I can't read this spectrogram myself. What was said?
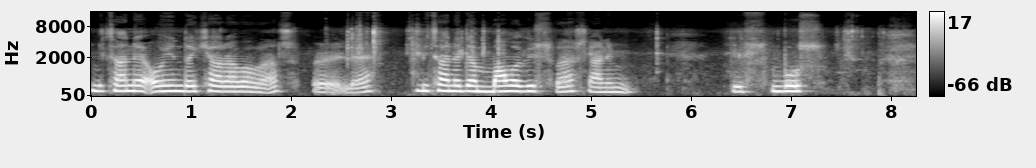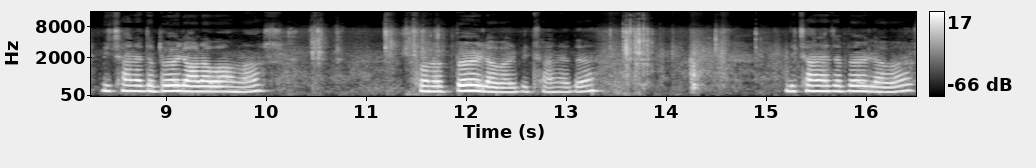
Bir tane oyundaki araba var. Böyle. Bir tane de mama büs var. Yani büs, buz. Bir tane de böyle arabam var. Sonra böyle var bir tane de. Bir tane de böyle var.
